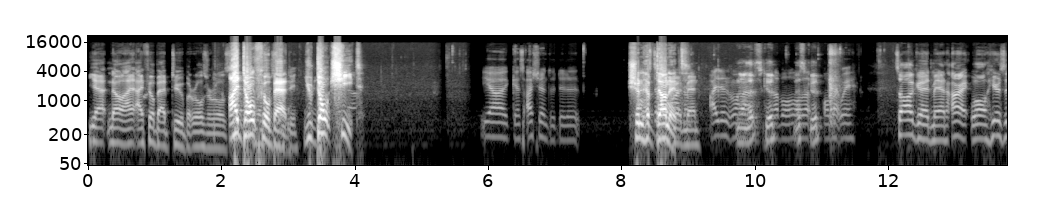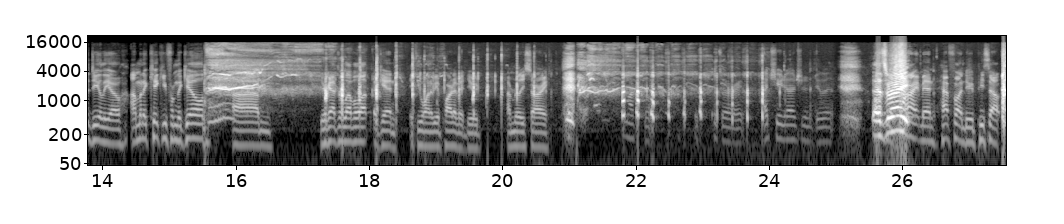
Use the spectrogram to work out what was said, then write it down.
Yeah, no, I, I feel bad too, but rules are rules. I don't feel bad. You don't cheat. Yeah, I guess I shouldn't have did it. Shouldn't have done it. Man. I didn't want No, that's good. All That's that, good. All that way. It's all good, man. All right, well, here's the dealio. I'm gonna kick you from the guild. Um, you're gonna have to level up again if you want to be a part of it, dude. I'm really sorry. I'm not gonna- it's, it's alright. I cheated. I shouldn't do it. That's right. All right. right, man. Have fun, dude. Peace out. we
